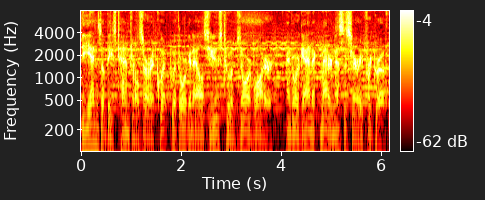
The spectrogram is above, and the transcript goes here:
The ends of these tendrils are equipped with organelles used to absorb water and organic matter necessary for growth.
